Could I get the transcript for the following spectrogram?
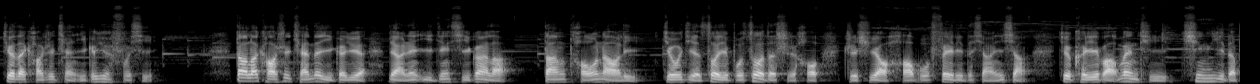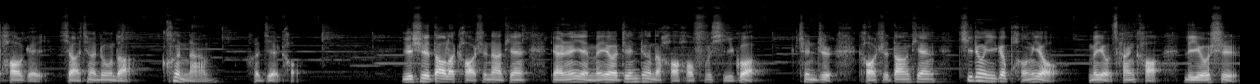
就在考试前一个月复习。到了考试前的一个月，两人已经习惯了，当头脑里纠结做与不做的时候，只需要毫不费力的想一想，就可以把问题轻易的抛给想象中的困难和借口。于是到了考试那天，两人也没有真正的好好复习过，甚至考试当天，其中一个朋友没有参考，理由是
